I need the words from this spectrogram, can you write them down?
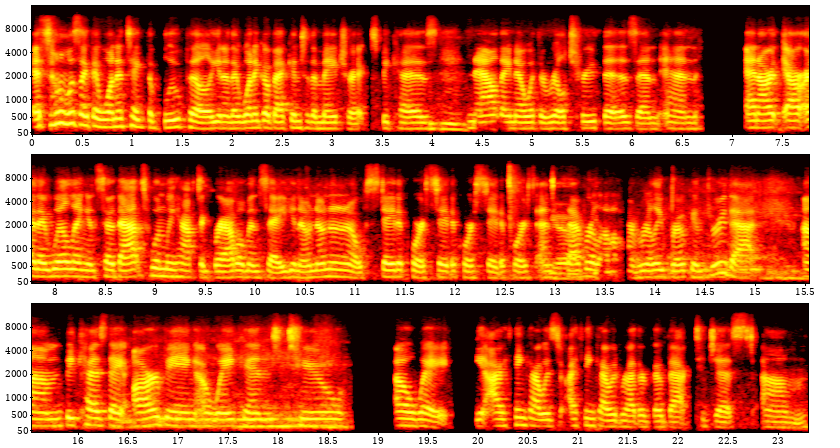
it's almost like they want to take the blue pill you know they want to go back into the matrix because mm-hmm. now they know what the real truth is and and and are, are, are they willing and so that's when we have to grab them and say you know no no no no stay the course stay the course stay the course and yeah. several of them have really broken through that um, because they are being awakened to oh wait yeah i think i was i think i would rather go back to just um,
